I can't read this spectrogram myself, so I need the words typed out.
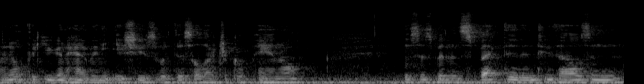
I don't think you're gonna have any issues with this electrical panel. This has been inspected in 2000,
